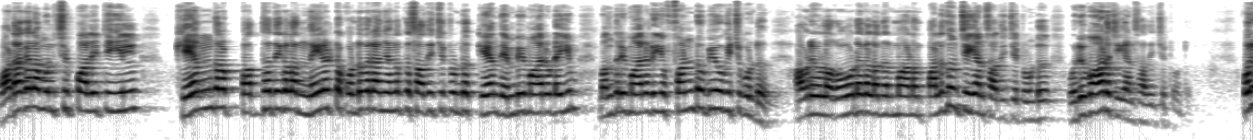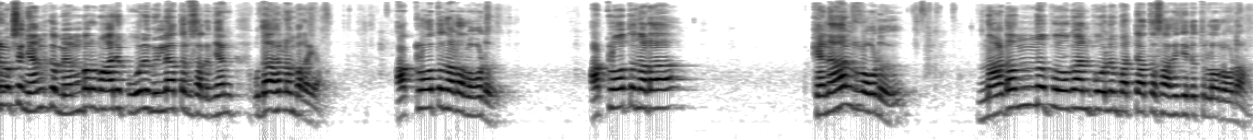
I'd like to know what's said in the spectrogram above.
വടകര മുനിസിപ്പാലിറ്റിയിൽ കേന്ദ്ര പദ്ധതികളെ നേരിട്ട് കൊണ്ടുവരാൻ ഞങ്ങൾക്ക് സാധിച്ചിട്ടുണ്ട്. കേന്ദ്ര എം പിമാരുടെയും മന്ത്രിമാരുടെയും ഫണ്ട് ഉപയോഗിച്ചുകൊണ്ട് അവിടെയുള്ള റോഡുകളുടെ നിർമ്മാണം പലതും ചെയ്യാൻ സാധിച്ചിട്ടുണ്ട് ഒരുപാട് ചെയ്യാൻ സാധിച്ചിട്ടുണ്ട്. ഒരുപക്ഷെ ഞങ്ങൾക്ക് മെമ്പർമാർ പോലും ഇല്ലാത്തൊരു സ്ഥലം ഞാൻ ഉദാഹരണം പറയാം. അക്ലോത്ത് നട റോഡ്. അക്ലോത്ത് നട കനാൽ റോഡ് നടന്നു പോകാൻ പോലും പറ്റാത്ത സാഹചര്യത്തിലുള്ള റോഡാണ്.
